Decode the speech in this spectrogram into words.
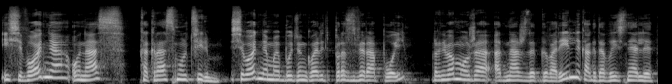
И сегодня у нас как раз мультфильм. Сегодня мы будем говорить про зверопой. Про него мы уже однажды говорили, когда выясняли,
